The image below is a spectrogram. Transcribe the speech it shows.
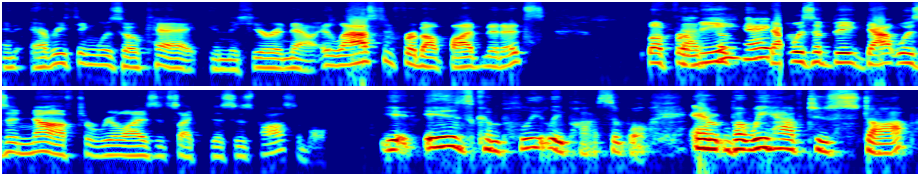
and everything was okay in the here and now. It lasted for about five minutes. But for That's me, okay. that was a big, that was enough to realize it's like, this is possible. It is completely possible. And, but we have to stop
